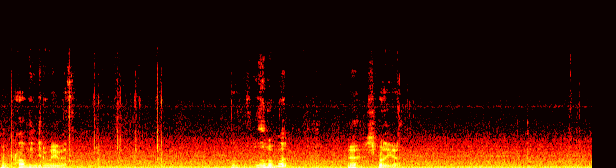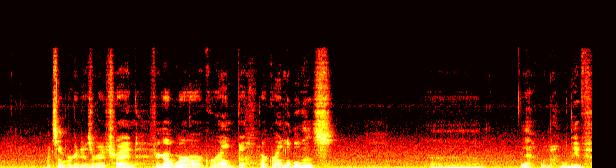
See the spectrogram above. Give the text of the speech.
We probably can get away with a little bit. Yeah, it's pretty good. And so what we're gonna do is we're gonna try and figure out where our ground our ground level is. Yeah, we'll, we'll leave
